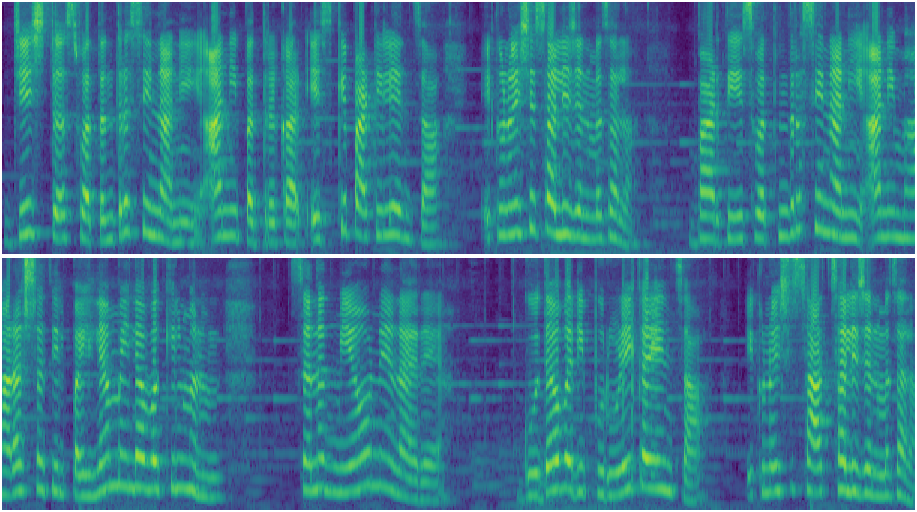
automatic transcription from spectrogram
ज्येष्ठ स्वातंत्र्य सेनानी आणि पत्रकार एस के पाटील यांचा एकोणीसशे साली जन्म झाला. भारतीय स्वातंत्र्य सेनानी आणि महाराष्ट्रातील पहिल्या महिला वकील म्हणून सनद मिळवणाऱ्या गोदावरी पुरुळेकर यांचा एकोणीसशे सात साली जन्म झाला.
